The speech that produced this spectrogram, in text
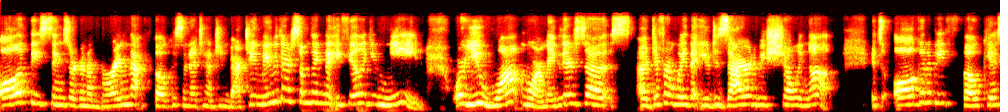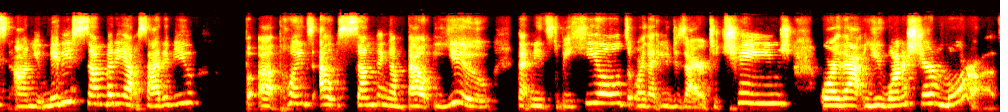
All of these things are going to bring that focus and attention back to you. Maybe there's something that you feel like you need or you want more. Maybe there's a, a different way that you desire to be showing up. It's all going to be focused on you. Maybe somebody outside of you uh, points out something about you that needs to be healed or that you desire to change or that you want to share more of.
